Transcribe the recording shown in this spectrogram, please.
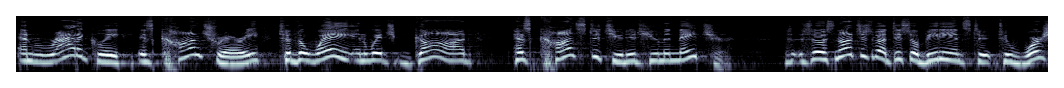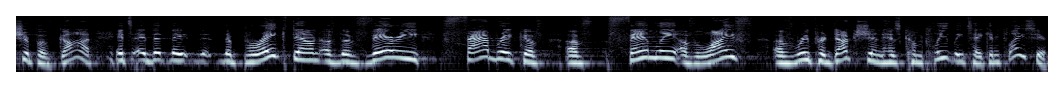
and radically is contrary to the way in which God has constituted human nature. So it's not just about disobedience to, to worship of God, it's uh, the, the, the breakdown of the very fabric of, of family, of life, of reproduction has completely taken place here.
